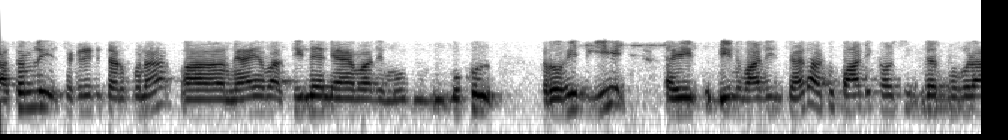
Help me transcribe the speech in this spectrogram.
అసెంబ్లీ సెక్రటరీ తరఫున న్యాయవాది సీనియర్ న్యాయవాది ము- ముకుల్ రోహిత్కి దీన్ని వాదించారు. అటు పార్టీ కౌన్సిల్ తరఫున కూడా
